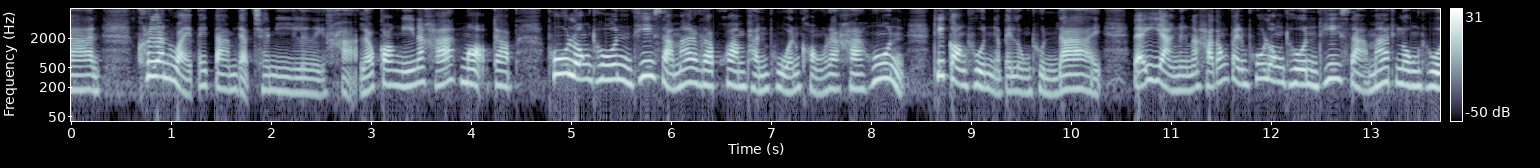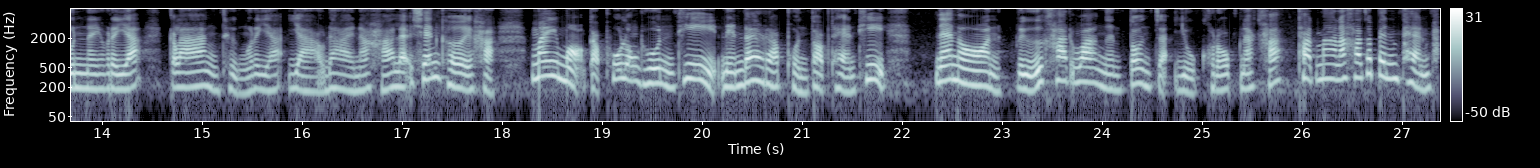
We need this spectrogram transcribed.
การ เคลื่อนไหวไปตามดัชนีเลยค่ะ แล้วกองนี้นะคะ เหมาะกับผู้ลงทุนที่สามารถรับความผันผวนของราคาหุ้น ที่กองทุนเนี่ยไปลงทุนได้ และอีกอย่างหนึ่งนะคะ ต้องเป็นผู้ลงทุนที่สามารถลงทุนในระยะกลางถึงระยะยาวได้นะคะ และเช่นเคยค่ะ ไม่เหมาะกับผู้ลงทุนที่เน้นได้รับผลตอบแทนที่ แน่นอน หรือคาดว่าเงินต้นจะอยู่ครบนะคะ ถัดมานะคะจะเป็นแผนภ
